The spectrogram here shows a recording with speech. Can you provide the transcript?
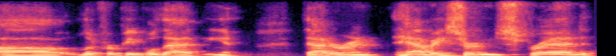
Uh, look for people that you know, that are in, have a certain spread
